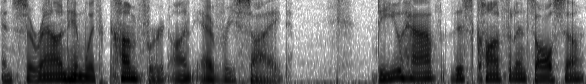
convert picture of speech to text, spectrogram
and surround him with comfort on every side. Do you have this confidence also?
